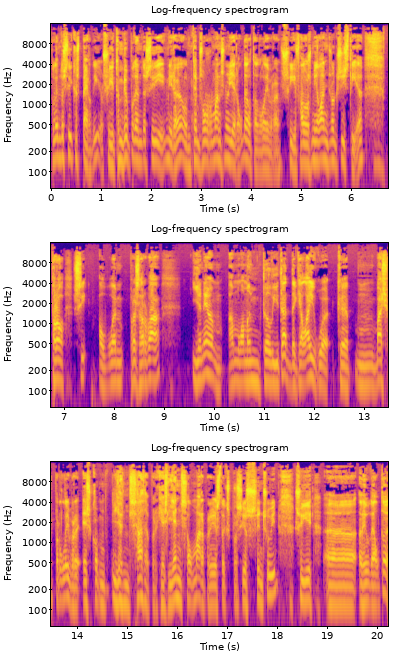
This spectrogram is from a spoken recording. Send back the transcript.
podem decidir que es perdi o sigui, també ho podem decidir, mira en temps dels romans no hi era el delta de l'Ebre o sigui, fa dos mil anys no existia però si el volem preservar i anem amb la mentalitat de que l'aigua que mm, baixa per l'Ebre és com llançada, perquè es llença al mar, perquè aquesta expressió se sent sovint, o sigui, eh, adeu Delta,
